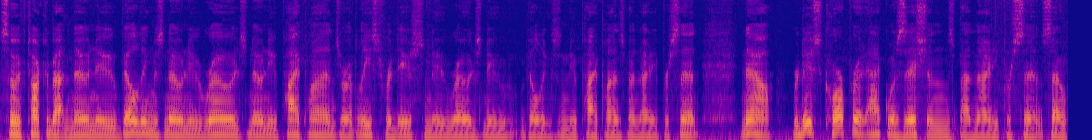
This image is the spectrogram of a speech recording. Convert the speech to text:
So we've talked about no new buildings, no new roads, no new pipelines, or at least reduce new roads, new buildings, and new pipelines by 90%. Now, reduce corporate acquisitions by 90%. So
